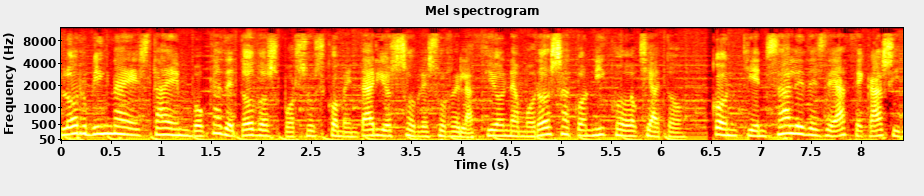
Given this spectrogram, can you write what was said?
Flor Vigna está en boca de todos por sus comentarios sobre su relación amorosa con Nico Occhiato, con quien sale desde hace casi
